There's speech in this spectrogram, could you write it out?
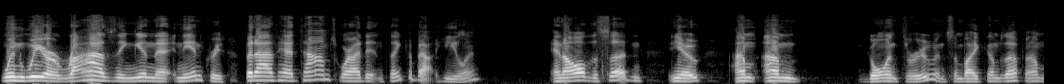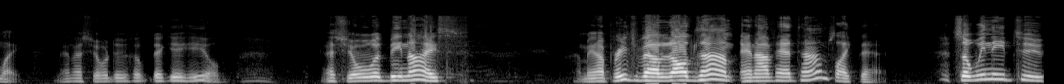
when we are rising in that in the increase. But I've had times where I didn't think about healing, and all of a sudden, you know, I'm I'm going through, and somebody comes up, and I'm like, man, I sure do hope they get healed. That sure would be nice. I mean, I preach about it all the time, and I've had times like that. So we need to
